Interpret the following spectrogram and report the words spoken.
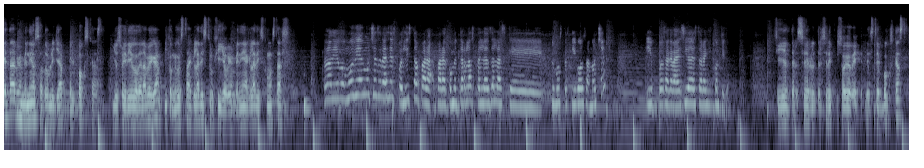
¿Qué tal? Bienvenidos a Doble Jab, el Boxcast. Yo soy Diego de la Vega y conmigo está Gladys Trujillo. Bienvenida Gladys, ¿cómo estás? Hola Diego, muy bien, muchas gracias. Pues lista para, para comentar las peleas de las que fuimos testigos anoche y pues agradecida de estar aquí contigo. Sí, el tercer, el tercer episodio de, de este Boxcast.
